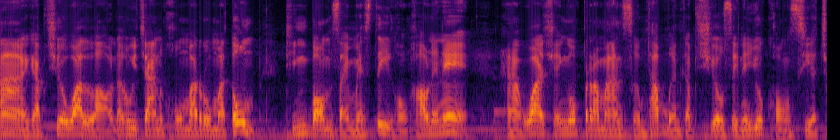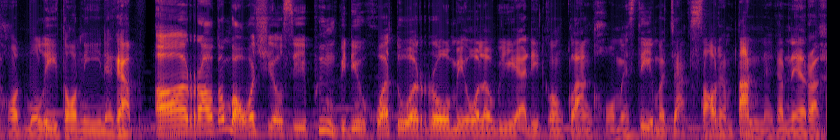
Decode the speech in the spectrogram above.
ล่าครับเชื่อว่าเหล่านักวิจารณ์คงมารุมมาตุ้ม ทิ้งบอมใส่แมนสตี้ของเขาแน่ๆ หากว่าใช้งบประมาณเสริมทัพเหมือนกับเชลซีในยุคของเสียชอตโบลี่ตอนนี้นะครับเออเราต้องบอกว่าเชลซีเพิ่งไปดิวคว้าตัวโรเมโอลาเวียอดีตกองกลางของแมนสตี้มาจากเซาท์แฮมป์ตันนะครับในราค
